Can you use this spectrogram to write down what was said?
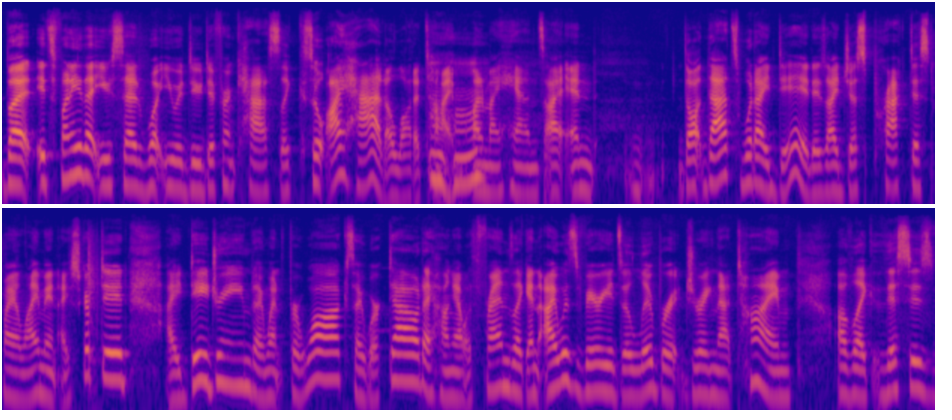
but it's funny that you said what you would do different Cass. Like, so I had a lot of time mm-hmm. on my hands. I and th- that's what I did is I just practiced my alignment. I scripted, I daydreamed, I went for walks, I worked out, I hung out with friends. Like, and I was very deliberate during that time of like, this is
